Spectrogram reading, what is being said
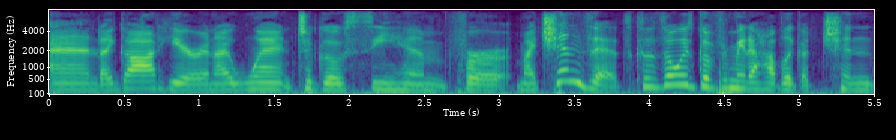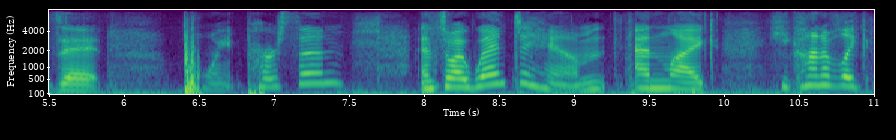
And I got here and I went to go see him for my chin zits because it's always good for me to have like a chin zit point person. And so I went to him and like he kind of like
